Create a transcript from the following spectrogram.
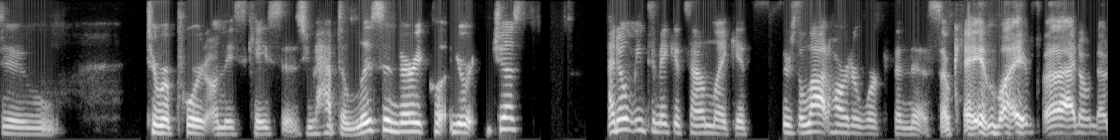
to to report on these cases. You have to listen very close. You're just. I don't mean to make it sound like it's there's a lot harder work than this. Okay, in life, uh, I don't know,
